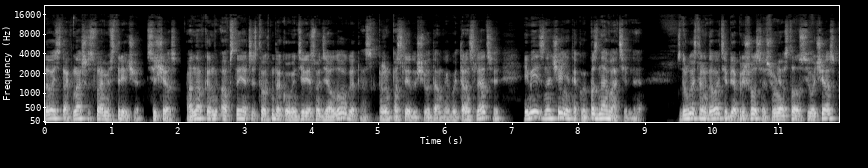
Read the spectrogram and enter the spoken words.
Давайте так, наша с вами встреча сейчас, она в обстоятельствах ну, такого интересного диалога, скажем, последующего там какой-то трансляции, имеет значение такое познавательное. С другой стороны, давайте я пришел сейчас, у меня осталось всего час,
